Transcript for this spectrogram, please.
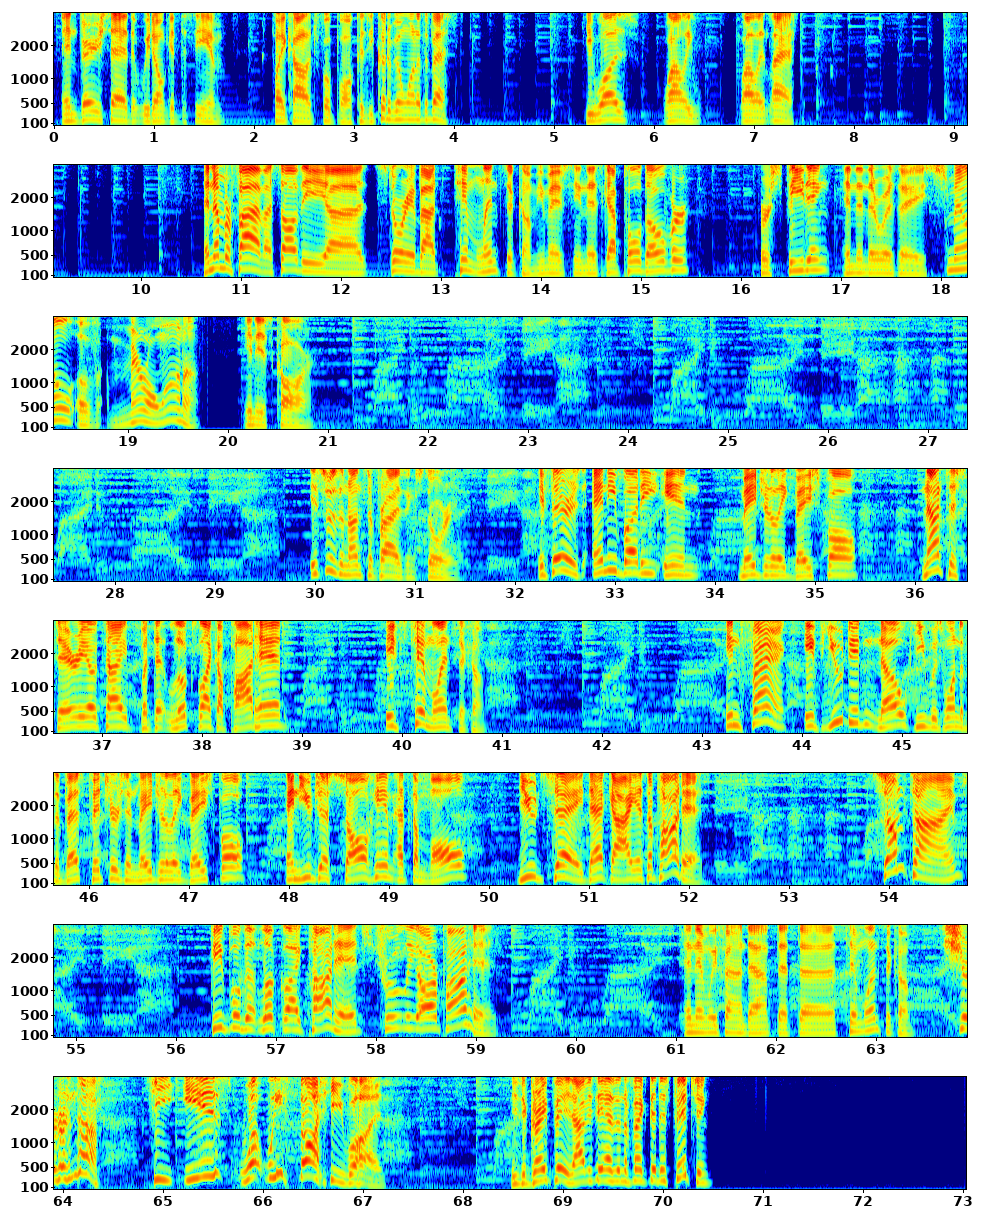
And very sad that we don't get to see him play college football because he could have been one of the best. He was while he while it lasted. And number five, I saw the uh, story about Tim Lincecum. You may have seen this. Got pulled over for speeding, and then there was a smell of marijuana in his car. This was an unsurprising story. If there is anybody in Major League Baseball, not to stereotype, but that looks like a pothead, it's Tim Lincecum. In fact, if you didn't know he was one of the best pitchers in Major League Baseball and you just saw him at the mall, you'd say that guy is a pothead. Sometimes people that look like potheads truly are potheads. And then we found out that uh, Tim Lincecum, sure enough, he is what we thought he was. He's a great pitcher. Obviously hasn't affected his pitching.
